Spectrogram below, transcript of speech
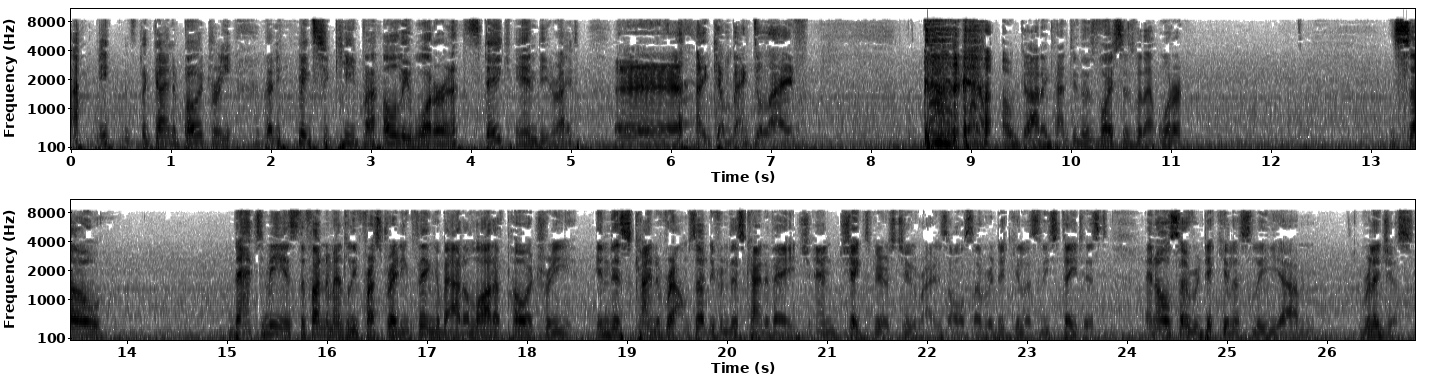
I mean, it's the kind of poetry that makes you keep a holy water and a steak handy, right? I come back to life. oh god, I can't do those voices without water. So, that to me is the fundamentally frustrating thing about a lot of poetry in this kind of realm, certainly from this kind of age, and Shakespeare's too, right, is also ridiculously statist and also ridiculously um, religious.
